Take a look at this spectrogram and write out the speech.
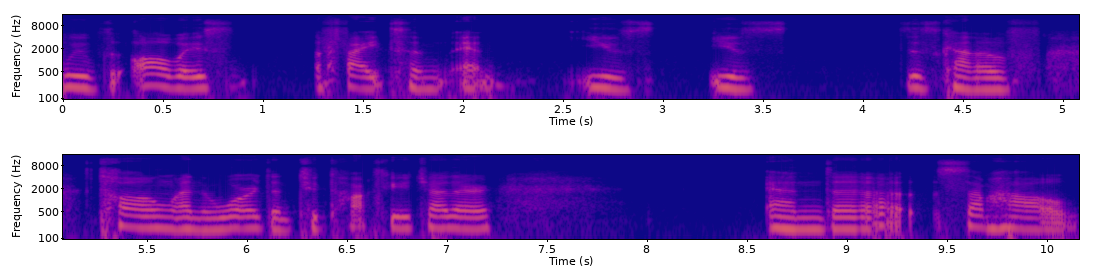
we would always fight and, and use use this kind of tone and word and to talk to each other. And uh, somehow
